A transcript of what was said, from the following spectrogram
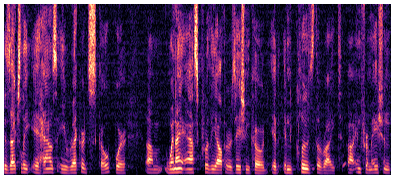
is actually it has a record scope where um, when I ask for the authorization code, it includes the right uh, information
